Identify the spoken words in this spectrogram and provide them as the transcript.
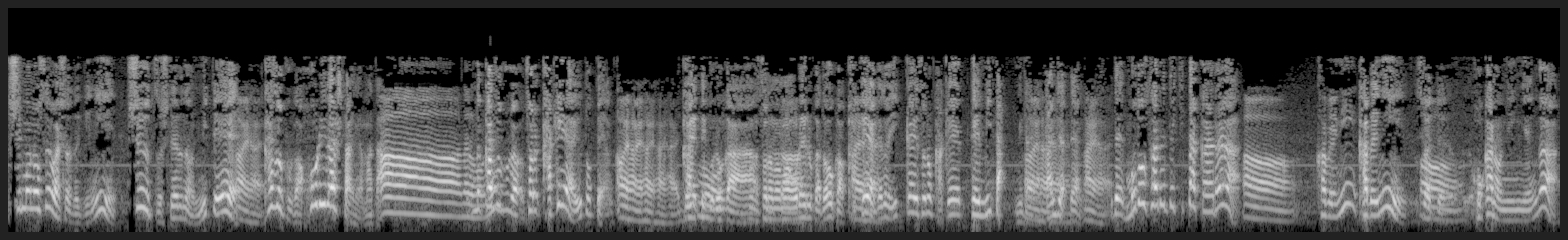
下の世話した時に、手術してるのを見て、はいはい家族が掘り出したんや、また。あー、なるほど、ね。家族が、それ賭けや言うとったやんか。はいはいはいはいはい。帰ってくるか、そのまま折れるかどうかは賭けやけど、一回その賭けてみた、みたいな感じやったやんはいはいはいはいか。で、戻されてきたから、壁に、壁に、そうやって、他の人間が、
